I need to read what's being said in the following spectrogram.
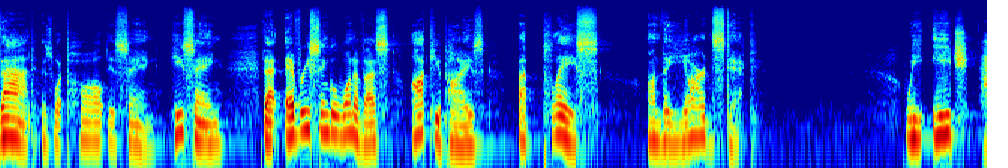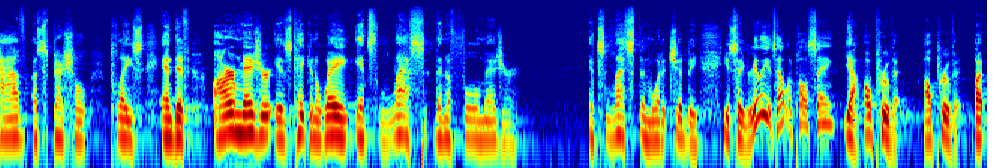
That is what Paul is saying. He's saying that every single one of us occupies a place on the yardstick. We each have a special place. And if our measure is taken away, it's less than a full measure. It's less than what it should be. You say, Really? Is that what Paul's saying? Yeah, I'll prove it. I'll prove it. But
